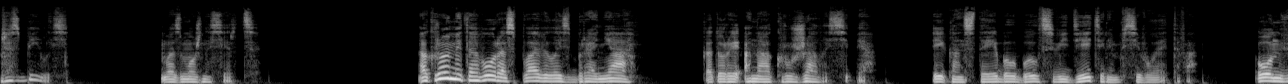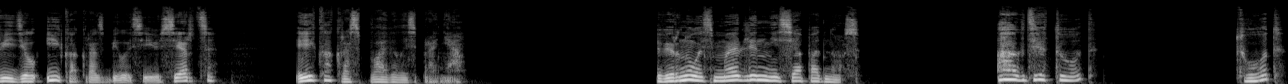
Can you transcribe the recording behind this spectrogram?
разбилось. Возможно, сердце. А кроме того, расплавилась броня, которой она окружала себя. И Констейбл был свидетелем всего этого. Он видел и как разбилось ее сердце, и как расплавилась броня. Вернулась Мэдлин, неся поднос. «А где тот?» «Тот?»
